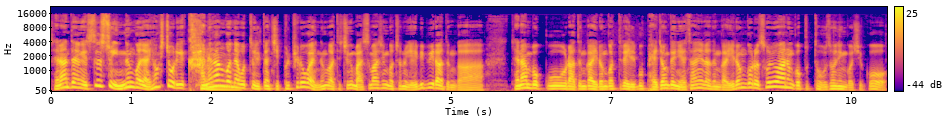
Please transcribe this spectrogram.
재난 대응에 쓸 수 있는 거냐, 형식적으로 이게 가능한 음. 거냐부터 일단 짚을 필요가 있는 것 같아요. 지금 말씀하신 것처럼 예비비라든가 재난복구라든가 이런 것들의 일부 배정된 예산이라든가 이런 거를 소요하는 것부터 우선인 것이고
